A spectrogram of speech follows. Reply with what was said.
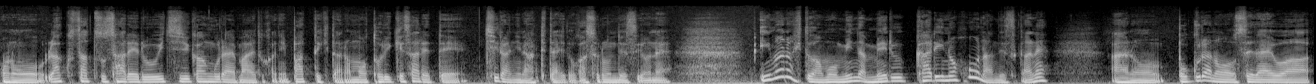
この落札される1時間ぐらい前とかにパッて来たらもう取り消されてチラになってたりとかするんですよね。今の人はもうみんなメルカリの方なんですかね。あの僕らの世代は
